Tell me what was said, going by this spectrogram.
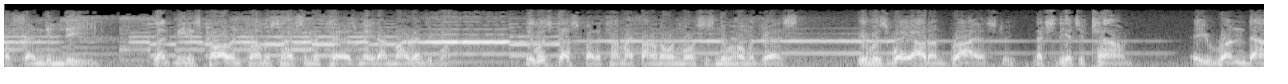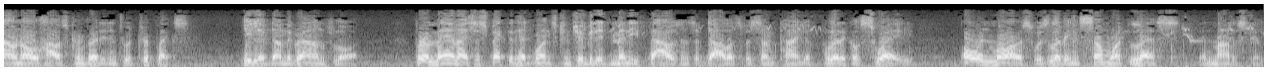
a friend indeed, lent me his car and promised to have some repairs made on my rented one. It was dusk by the time I found Owen Morse's new home address. It was way out on Briar Street, next to the edge of town. A run-down old house converted into a triplex. He lived on the ground floor. For a man I suspected had once contributed many thousands of dollars for some kind of political sway, Owen Morse was living somewhat less than modestly.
